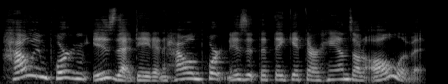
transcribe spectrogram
how important is that data and how important is it that they get their hands on all of it?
